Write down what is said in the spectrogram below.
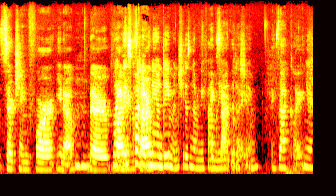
searching for, you know, Mhm. their Like it's quite star. like the Neon Demon. She doesn't have any family either, does she? Exactly. Yeah.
